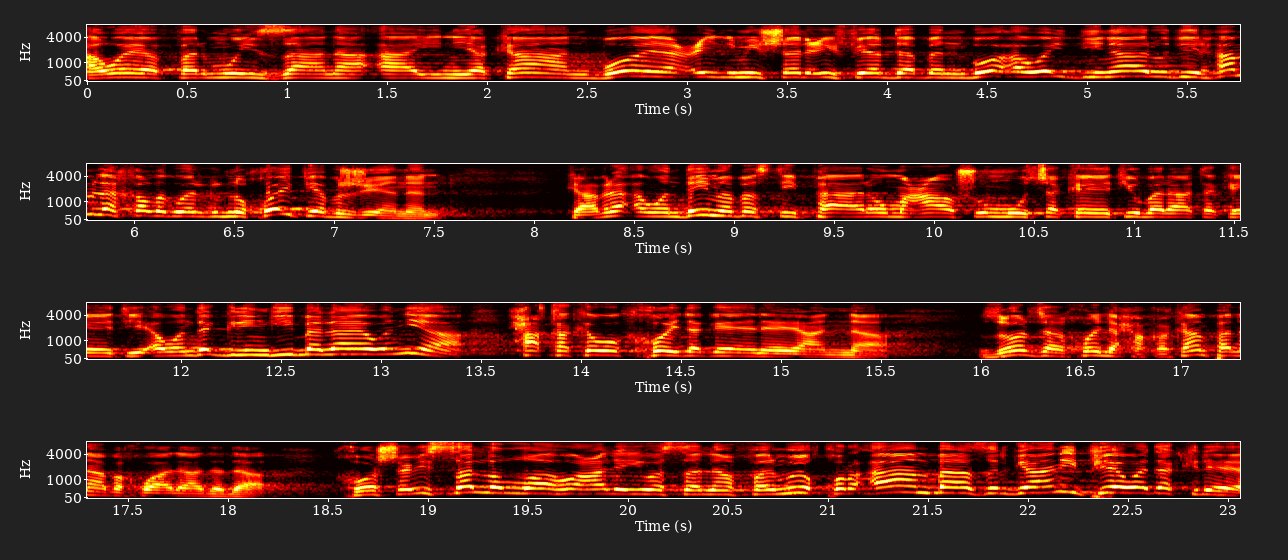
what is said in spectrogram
ئەوەیە فەرمووی زانا ئاینیەکان بۆیە علمی شەرعی فێردەبن بۆ ئەوەی دینار و دیرهەم لە خەڵک وەرگن و خۆی پێ بژێنن کابرا ئەوەندەی مەبەستی پارە و معاش و مووچەکەیەتی و بەراتەکەیەتی ئەوەندە گرینگی بەلایەوە نییە حەقەکە وەک خۆی دەگەیەنێ یان نا زۆر جار خۆی لە حەقەکان پەنا بەخوا لادەدا خۆشەویست صلی الله علیه وسلم فەرمووی قورئان بازرگانی پێوە دەکرێ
